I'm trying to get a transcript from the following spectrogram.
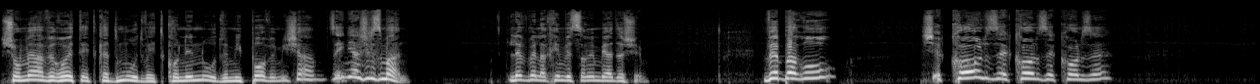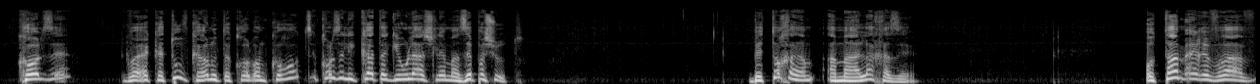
שומע ורואה את ההתקדמות וההתכוננות ומפה ומשם, זה עניין של זמן. לב מלכים ושרים ביד השם. וברור שכל זה, כל זה, כל זה, כל זה, כבר היה כתוב, קראנו את הכל במקורות, כל זה לקראת הגאולה השלמה, זה פשוט. בתוך המהלך הזה, אותם ערב רב,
